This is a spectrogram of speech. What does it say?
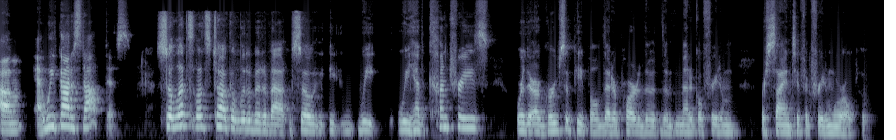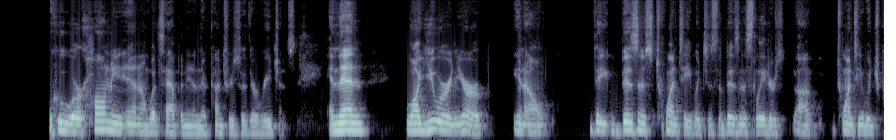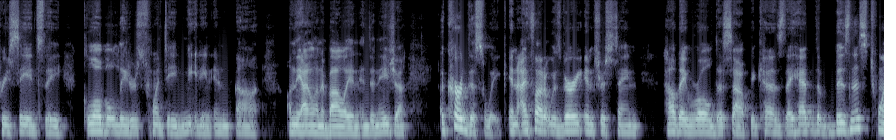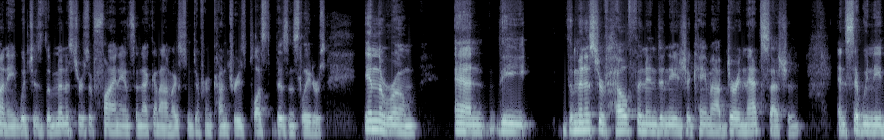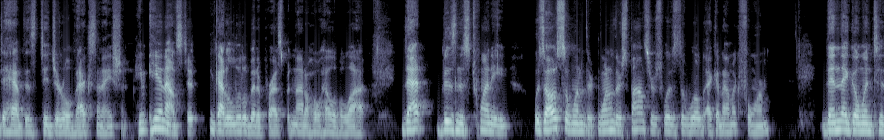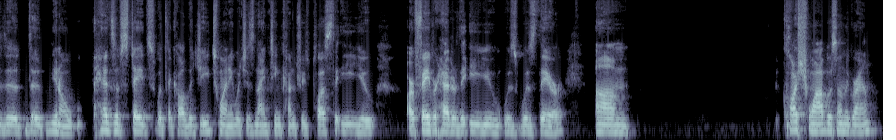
Um, we've got to stop this. So let's let's talk a little bit about. So we we have countries where there are groups of people that are part of the, the medical freedom or scientific freedom world who are honing in on what's happening in their countries or their regions. And then while you were in Europe, you know, the Business 20, which is the business leaders uh, 20, which precedes the Global Leaders 20 meeting in uh, on the island of Bali in Indonesia, occurred this week. And I thought it was very interesting how they rolled this out because they had the Business 20, which is the ministers of finance and economics from different countries, plus business leaders in the room. And the the minister of health in Indonesia came out during that session and said we need to have this digital vaccination. He, he announced it, got a little bit of press, but not a whole hell of a lot. That Business 20 was also one of their one of their sponsors was the World Economic Forum. Then they go into the the you know heads of states, what they call the G20, which is 19 countries plus the EU. Our favorite head of the EU was was there. Um, Klaus Schwab was on the ground.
